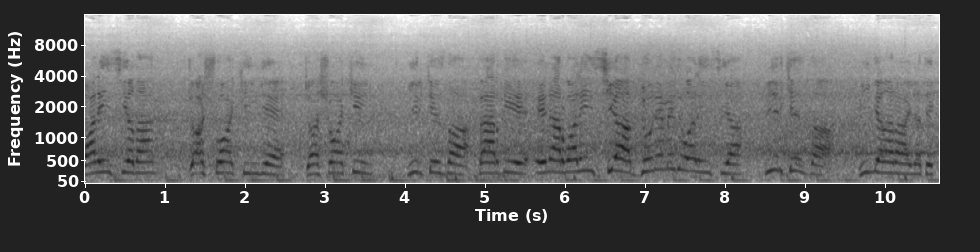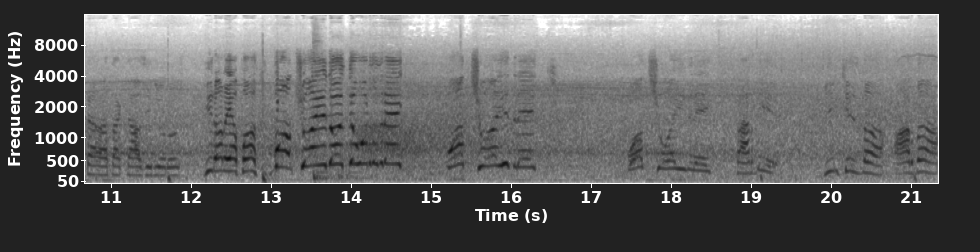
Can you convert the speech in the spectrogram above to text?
Valencia'dan Joshua King'e, Joshua King bir kez daha Ferdi, Ener Valencia, dönemedi Valencia, bir kez daha Willian Arao ile tekrar atak naz ediyoruz. Bir araya pas, Batshuayi döndü. Vurdu direkt, Batshuayi direkt, Batshuayi direkt, Ferdi bir kez daha Arda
